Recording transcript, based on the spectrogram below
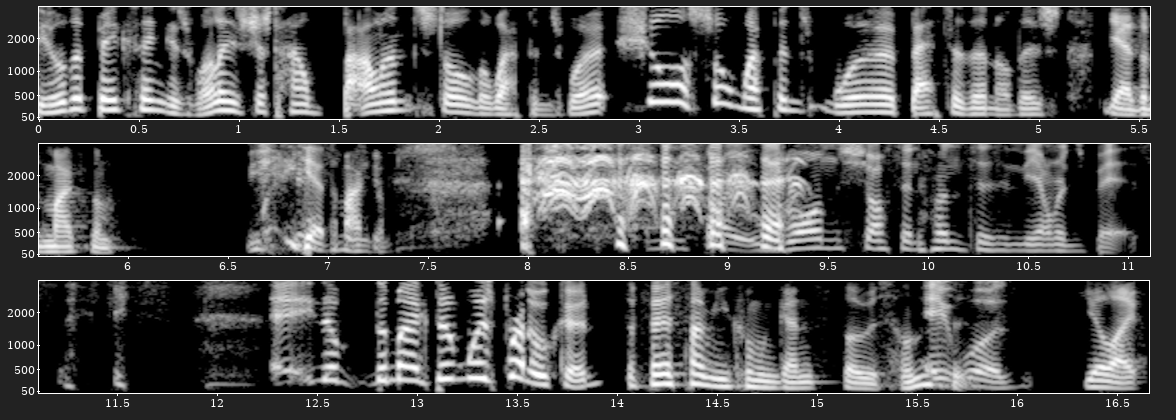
The other big thing as well is just how balanced all the weapons were. Sure, some weapons were better than others. Yeah, the Magnum. Yeah, the Magnum. Sorry, one shot and hunters in the orange bits. Just- the, the Magnum was broken. The first time you come against those hunters, it was. you're like,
